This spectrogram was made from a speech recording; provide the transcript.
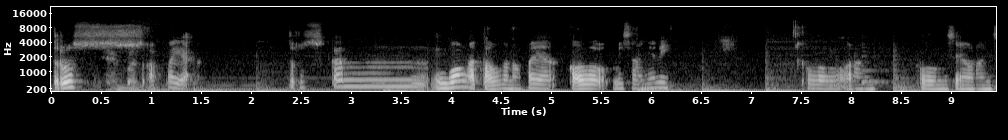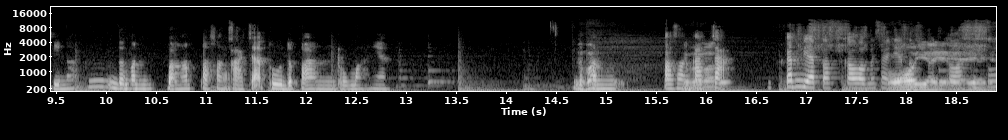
terus Hebat. apa ya terus kan gua nggak tahu kenapa ya kalau misalnya nih kalau orang kalau misalnya orang Cina kan demen banget pasang kaca tuh depan rumahnya. Depan pasang Depan kaca. kan di atas kalau misalnya di Oh, atas iya, iya, kelas iya, itu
